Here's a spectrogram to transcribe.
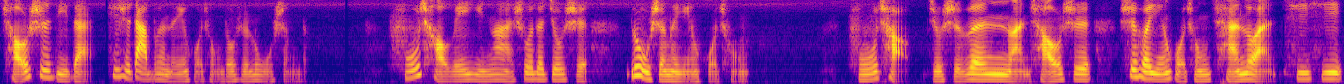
潮湿地带。其实大部分的萤火虫都是陆生的。腐草为萤啊，说的就是陆生的萤火虫。腐草就是温暖潮湿，适合萤火虫产卵栖息。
